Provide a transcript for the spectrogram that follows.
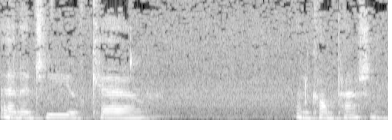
energy of care and compassion.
